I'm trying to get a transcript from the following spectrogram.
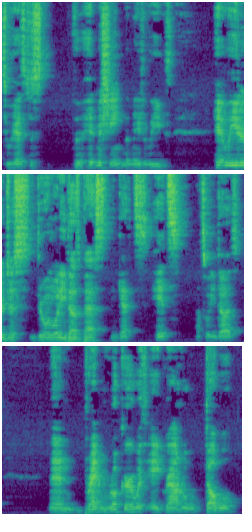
two hits, just the hit machine, the major leagues hit leader, just doing what he does best and gets hits. That's what he does. Then Brent Rooker with a ground rule double.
